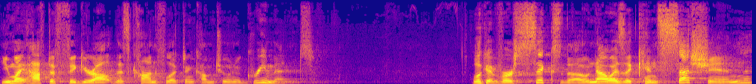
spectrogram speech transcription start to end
You might have to figure out this conflict and come to an agreement. Look at verse 6, though. Now, as a concession,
